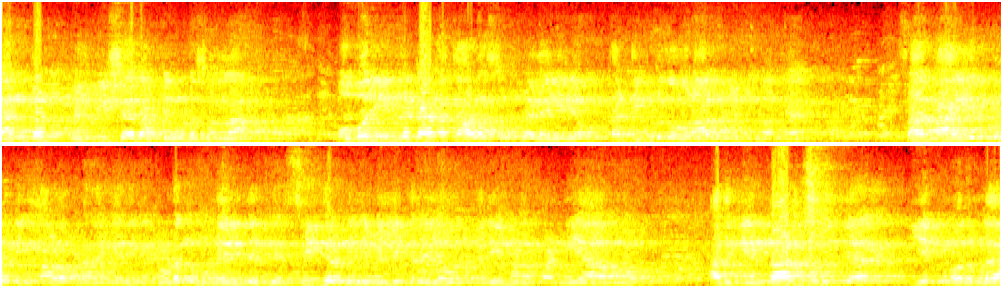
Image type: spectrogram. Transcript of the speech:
நண்பன் வெல்விஷர் அப்படின்னு கூட சொல்லலாம். ஒவ்வொரு இக்கட்டான கால சூழ்நிலையிலையும் தட்டி கொடுக்க ஒரு ஆள் வேணும்னாங்க சார் நான் இருக்கிறோம் நீங்கள் கவலைப்படாதீங்க. நீங்கள் தொடர்ந்து முன்னேறிட்டு இருங்க. சீக்கிரம் நீங்கள் வெள்ளித்திரையில ஒரு பெரிய மனம் பண்ணியே ஆகணும். அதுக்கு என்னால் முடிஞ்ச இயக்குநர்களை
